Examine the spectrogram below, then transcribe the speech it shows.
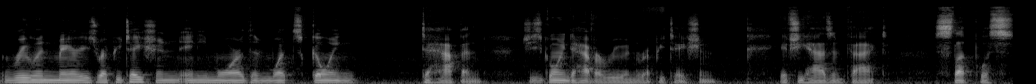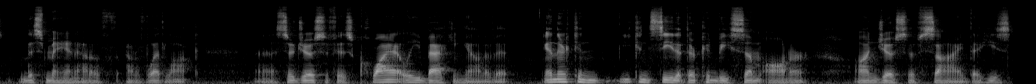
ruin Mary's reputation any more than what's going to happen she's going to have a ruined reputation if she has, in fact, slept with this man out of out of wedlock. Uh, so Joseph is quietly backing out of it, and there can you can see that there could be some honor on Joseph's side that he's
